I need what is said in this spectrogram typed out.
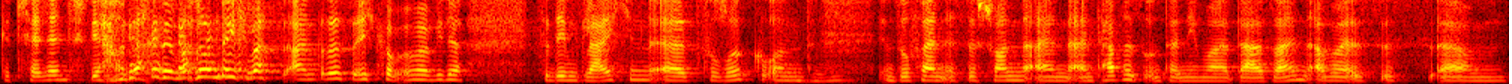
gechallenged ja, und dachte, warum nicht was anderes? Und ich komme immer wieder zu dem Gleichen äh, zurück und mhm. insofern ist es schon ein, ein toughes Unternehmerdasein, aber es ist... Ähm,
